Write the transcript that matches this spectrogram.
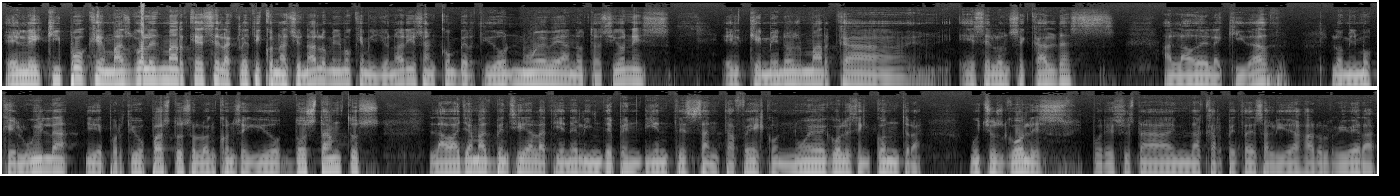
El equipo que más goles marca es el Atlético Nacional, lo mismo que Millonarios, han convertido nueve anotaciones. El que menos marca es el Once Caldas, al lado de la Equidad, lo mismo que el Huila y Deportivo Pasto, solo han conseguido dos tantos. La valla más vencida la tiene el Independiente Santa Fe, con nueve goles en contra muchos goles, por eso está en la carpeta de salida Harold Rivera.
